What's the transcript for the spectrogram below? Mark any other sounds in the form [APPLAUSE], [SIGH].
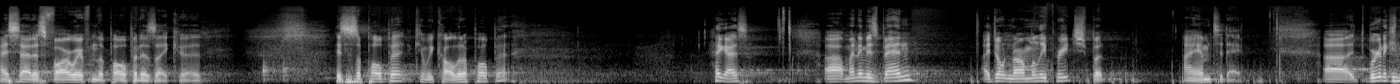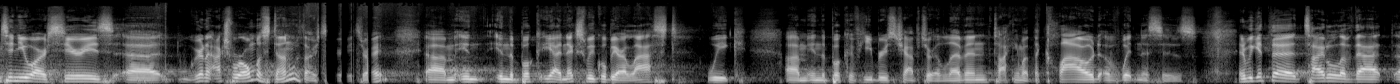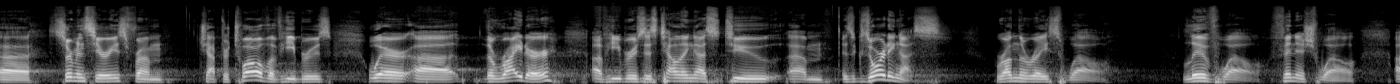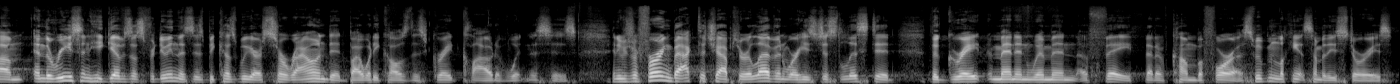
I sat as far away from the pulpit as I could. Is this a pulpit? Can we call it a pulpit? Hey guys, uh, my name is Ben. I don't normally preach, but I am today. Uh, we're going to continue our series. Uh, we're going to actually we're almost done with our series, right? Um, in in the book, yeah. Next week will be our last week um, in the book of Hebrews, chapter 11, talking about the cloud of witnesses. And we get the title of that uh, sermon series from chapter 12 of Hebrews, where uh, the writer of Hebrews is telling us to, um, is exhorting us run the race well, live well, finish well. Um, and the reason he gives us for doing this is because we are surrounded by what he calls this great cloud of witnesses. And he was referring back to chapter 11, where he's just listed the great men and women of faith that have come before us. We've been looking at some of these stories.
